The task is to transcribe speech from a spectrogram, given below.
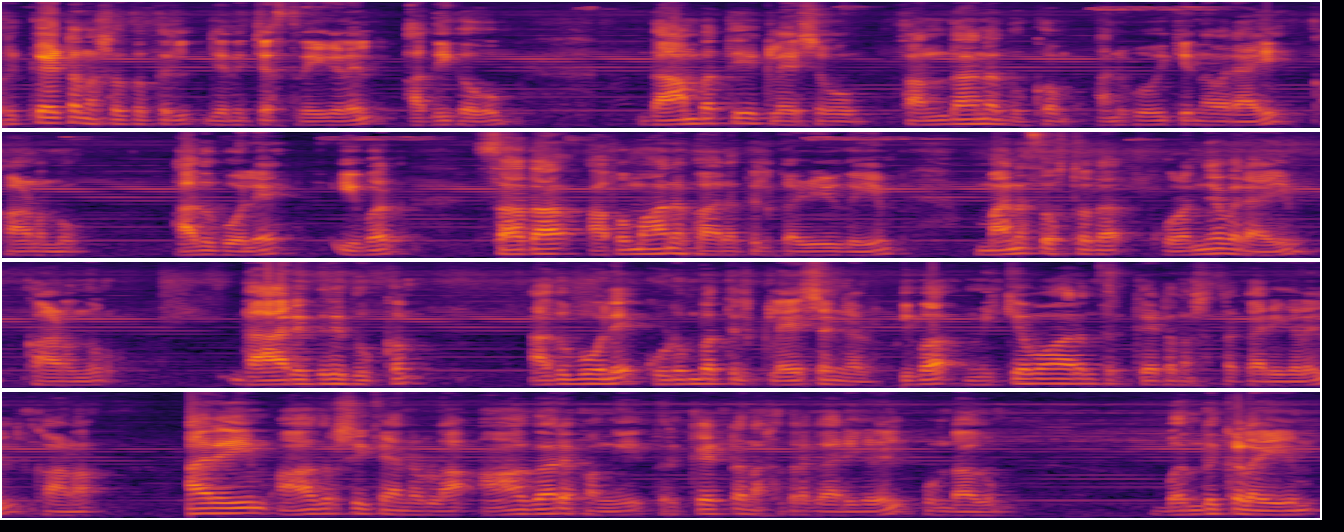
തൃക്കേട്ട നക്ഷത്രത്തിൽ ജനിച്ച സ്ത്രീകളിൽ അധികവും ദാമ്പത്യ ക്ലേശവും സന്താന ദുഃഖം അനുഭവിക്കുന്നവരായി കാണുന്നു. അതുപോലെ ഇവർ സദാ അപമാനഭാരത്തിൽ കഴിയുകയും മനസ്വസ്ഥത കുറഞ്ഞവരായും കാണുന്നു. ദാരിദ്ര്യ ദുഃഖം അതുപോലെ കുടുംബത്തിൽ ക്ലേശങ്ങൾ ഇവ മിക്കവാറും തൃക്കേട്ട നക്ഷത്രക്കാരികളിൽ കാണാം. ആരെയും ആകർഷിക്കാനുള്ള ആകാര ഭംഗി തൃക്കേട്ട നക്ഷത്രക്കാരികളിൽ ഉണ്ടാകും. ബന്ധുക്കളെയും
